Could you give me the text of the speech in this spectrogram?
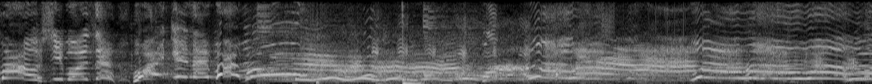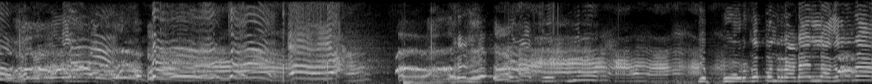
मावशी बोलतोय होय की नाही बाबू? ते पोरग पण रडायला लागलं ना.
